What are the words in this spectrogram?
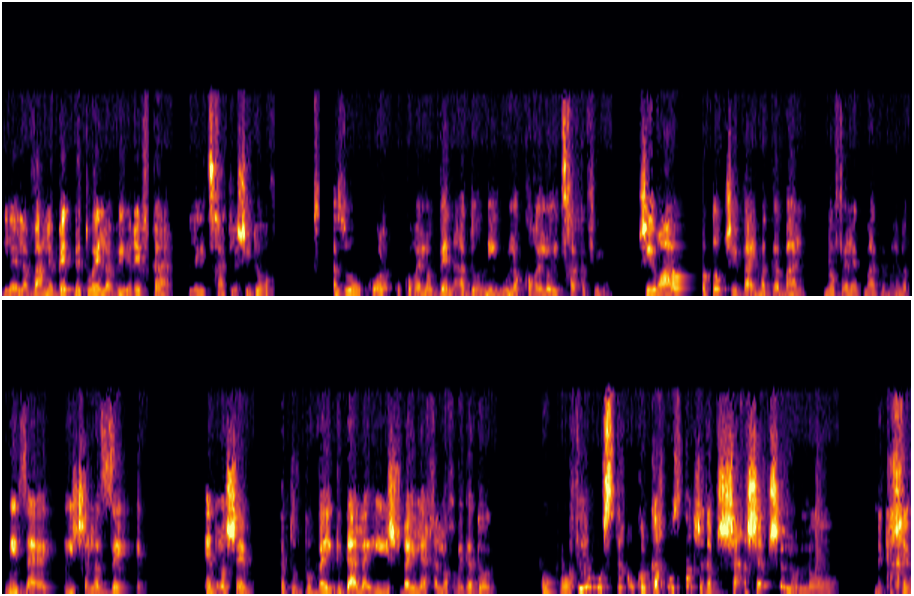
ללבן, לבית בתואל להביא רבקה ליצחק לשידוך, אז הוא, קורא, הוא קורא לו בן אדוני, הוא לא קורא לו יצחק אפילו. כשהיא רואה אותו, כשהיא באה עם הגמל, נופלת מהגמל, היא אומרת, מי זה האיש על הזה? אין לו שם. כתוב פה, ויגדל האיש וילך הלוך וגדול. הוא, הוא אפילו מוסתר, הוא כל כך מוסתר שגם ש, השם שלו לא מככב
